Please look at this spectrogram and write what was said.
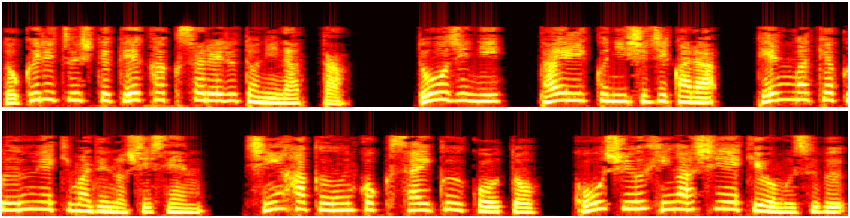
独立して計画されるとになった。同時に、大陸西寺から天下客運駅までの支線、新白運国際空港と甲州東駅を結ぶ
